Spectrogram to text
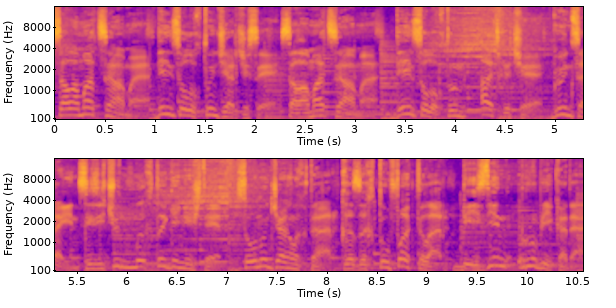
саламат саама ден соолуктун жарчысы. Саламат саама ден соолуктун ачкычы. Күн сайын сиз үчүн мыкты кеңештер сонун жаңылыктар кызыктуу фактылар биздин рубрикада.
